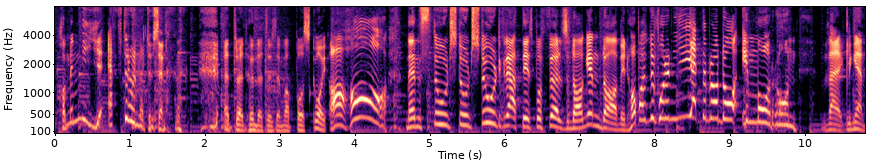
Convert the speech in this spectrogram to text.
Kommer nio efter 100 000. Jag tror att 100 000 var på skoj. Aha! Men stort, stort, stort grattis på födelsedagen David! Hoppas du får en jättebra dag imorgon! Verkligen.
